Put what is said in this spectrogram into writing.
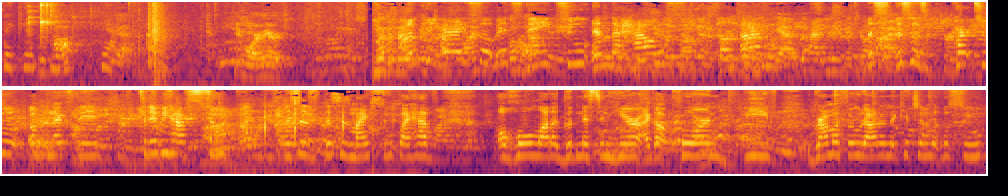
The top? Yeah. Keep more here. Okay, guys. So it's day two in the house. Um, this this is part two of the next day. Today we have soup. This is this is my soup. I have a whole lot of goodness in here. I got corn, beef. Grandma threw down in the kitchen with the soup.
